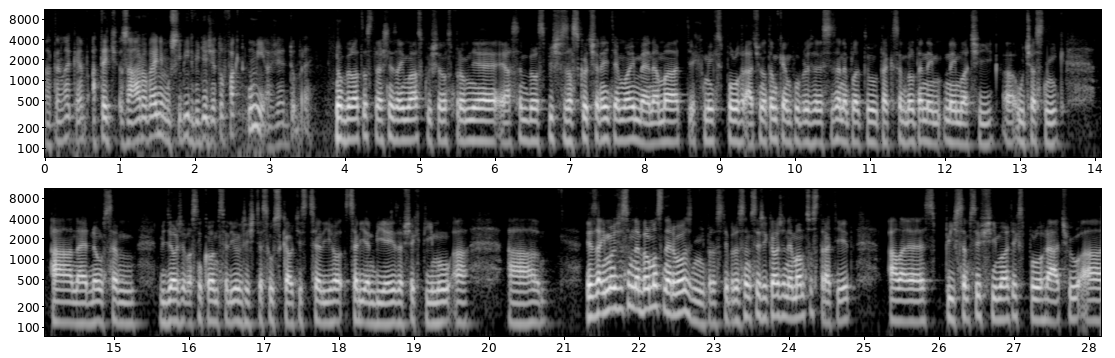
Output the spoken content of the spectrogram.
na tenhle kemp a teď zároveň musí být vidět, že to fakt umí a že je dobré. No byla to strašně zajímavá zkušenost pro mě. Já jsem byl spíš zaskočený těma jménama těch mých spoluhráčů na tom kempu, protože jestli se nepletu, tak jsem byl ten nej, nejmladší uh, účastník a najednou jsem viděl, že vlastně kolem celého hřiště jsou skauti z, celého, z celé NBA, ze všech týmů a, a je zajímavé, že jsem nebyl moc nervózní, prostě, protože jsem si říkal, že nemám co ztratit, ale spíš jsem si všímal těch spoluhráčů a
